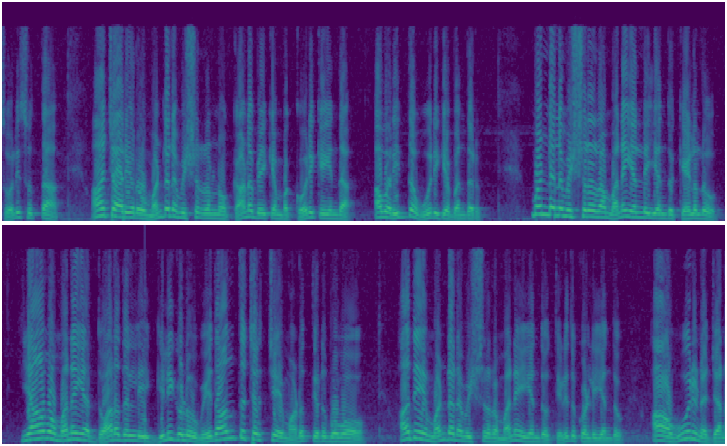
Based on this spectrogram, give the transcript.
ಸೋಲಿಸುತ್ತಾ ಆಚಾರ್ಯರು ಮಂಡನ ಮಿಶ್ರರನ್ನು ಕಾಣಬೇಕೆಂಬ ಕೋರಿಕೆಯಿಂದ ಅವರಿದ್ದ ಊರಿಗೆ ಬಂದರು. ಮಂಡನ ಮಿಶ್ರರ ಮನೆಯಲ್ಲಿ ಎಂದು ಕೇಳಲು ಯಾವ ಮನೆಯ ದ್ವಾರದಲ್ಲಿ ಗಿಳಿಗಳು ವೇದಾಂತ ಚರ್ಚೆ ಮಾಡುತ್ತಿರುವವೋ, ಅದೇ ಮಂಡನ ಮಿಶ್ರರ ಮನೆ ಎಂದು ತಿಳಿದುಕೊಳ್ಳಿ ಎಂದು ಆ ಊರಿನ ಜನ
